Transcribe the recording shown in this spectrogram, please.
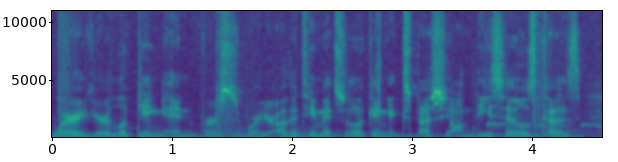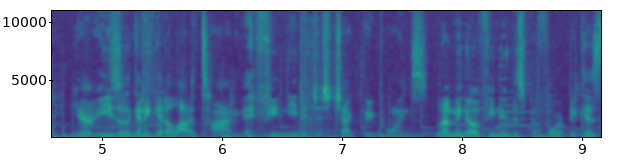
where you're looking and versus where your other teammates are looking, especially on these hills, because you're easily going to get a lot of time if you need to just check three points. Let me know if you knew this before because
